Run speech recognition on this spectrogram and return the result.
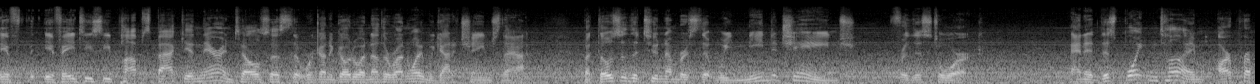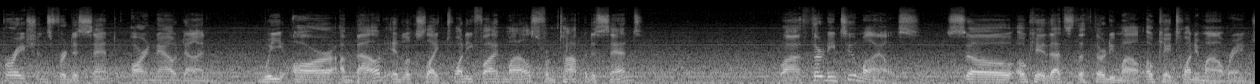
If, if ATC pops back in there and tells us that we're going to go to another runway, we got to change that. But those are the two numbers that we need to change for this to work. And at this point in time, our preparations for descent are now done. We are about, it looks like 25 miles from top of descent. Uh, 32 miles. So, okay, that's the 30 mile, okay, 20 mile range.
